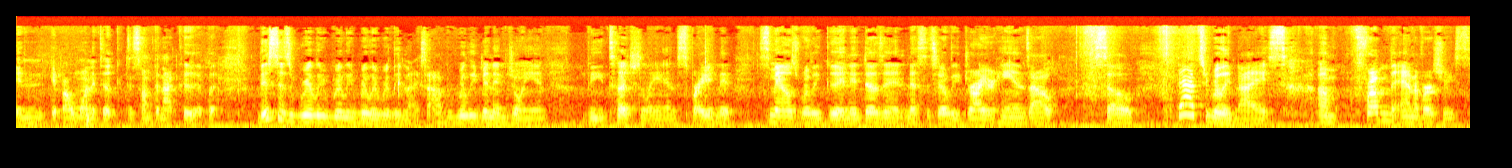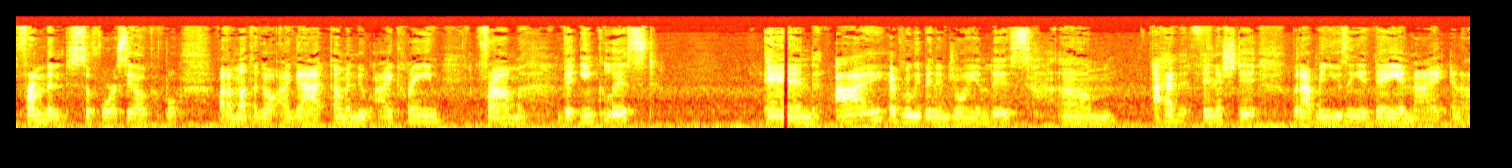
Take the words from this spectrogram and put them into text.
and if I wanted to to something I could. But this is really, really, really, really nice. I've really been enjoying the Touchland spray and it smells really good and it doesn't necessarily dry your hands out. So that's really nice. Um, from the anniversary, from the Sephora sale couple, about a month ago, I got um, a new eye cream from the Inkey List. And I have really been enjoying this. Um, I haven't finished it, but I've been using it day and night, and I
